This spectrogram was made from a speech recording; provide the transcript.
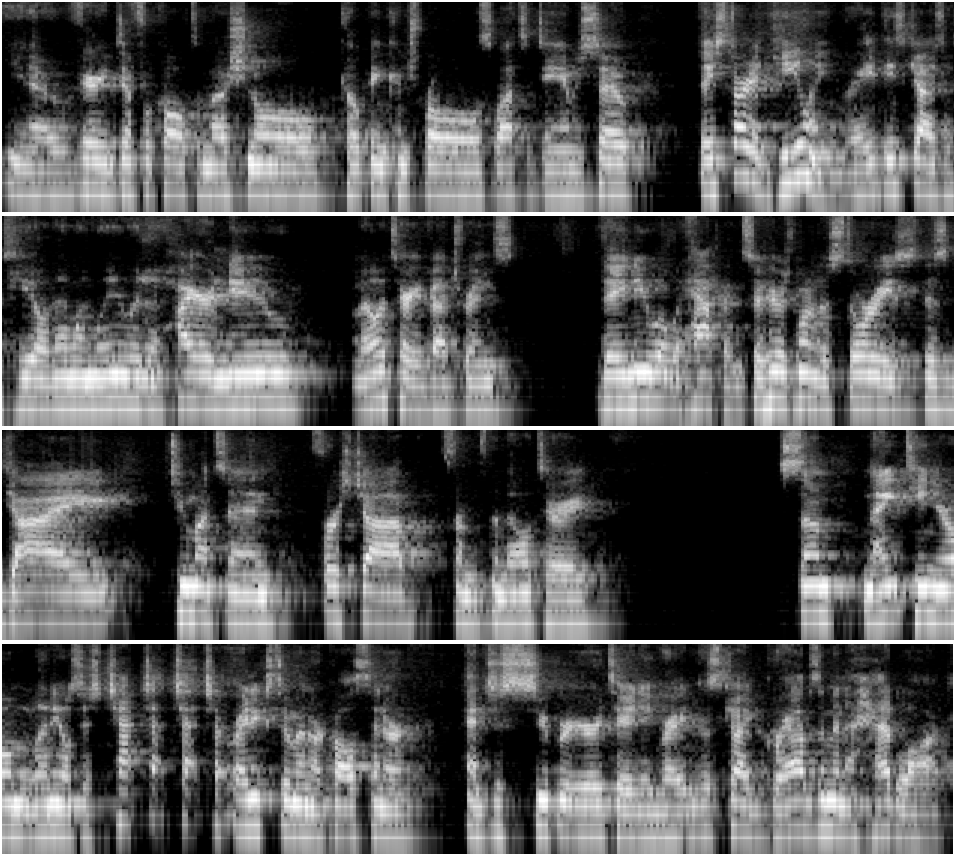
you know, very difficult emotional coping controls, lots of damage. So they started healing, right? These guys would heal. And then when we would hire new military veterans, they knew what would happen. So here's one of the stories. This guy, two months in, first job from the military, some 19 year old millennials just chat, chat, chat, chat right next to him in our call center and just super irritating, right? And this guy grabs him in a headlock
